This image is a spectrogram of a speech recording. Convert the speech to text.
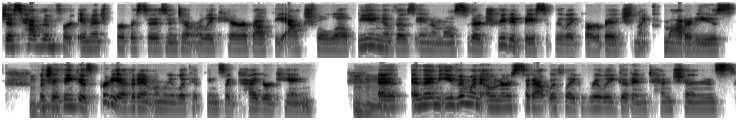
just have them for image purposes and don't really care about the actual well-being of those animals so they're treated basically like garbage and like commodities mm-hmm. which i mm-hmm. think is pretty evident when we look at things like tiger king Mm-hmm. And, and then even when owners set out with like really good intentions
